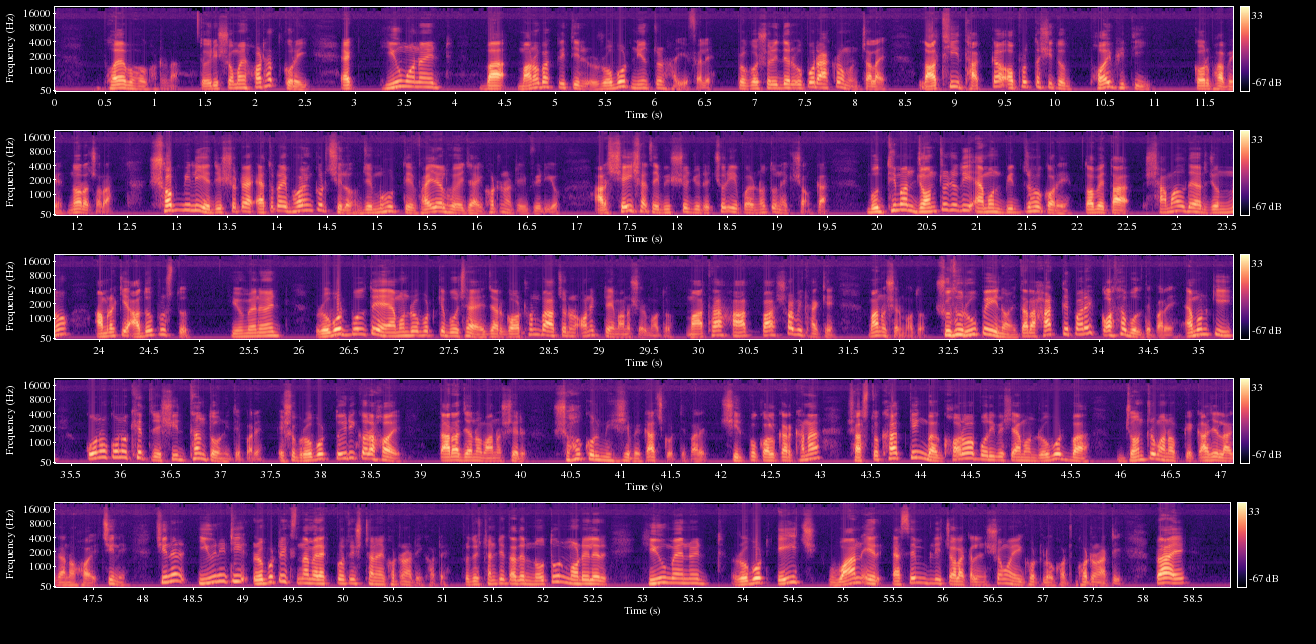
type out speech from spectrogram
ভয়াবহ ঘটনা। তৈরির সময় হঠাৎ করেই এক হিউম্যানয়েড বা মানবাকৃতির রোবট নিয়ন্ত্রণ হারিয়ে ফেলে। প্রকৌশলীদের উপর আক্রমণ চালায়, লাথি, ধাক্কা, অপ্রত্যাশিত ভয়ভীতিকরভাবে নড়াচড়া। সব মিলিয়ে দৃশ্যটা এতটাই ভয়ঙ্কর ছিল যে মুহূর্তে ভাইরাল হয়ে যায় ঘটনাটির ভিডিও। আর সেই সাথে বিশ্বজুড়ে ছড়িয়ে পড়ে নতুন এক সংখ্যা বুদ্ধিমান যন্ত্র যদি এমন বিদ্রোহ করে, তবে তা সামাল দেওয়ার জন্য আমরা কি আদৌ প্রস্তুত? হিউম্যানয়েড রোবট বলতে এমন রোবটকে বোঝায় যার গঠন বা আচরণ অনেকটাই মানুষের মতো। মাথা, হাত, পা সবই থাকে মানুষের মতো। শুধু রূপেই নয়, তারা হাঁটতে পারে, কথা বলতে পারে, এমনকি কোনো কোনো ক্ষেত্রে সিদ্ধান্তও নিতে পারে। এসব রোবট তৈরি করা হয় তারা যেন মানুষের সহকর্মী হিসেবে কাজ করতে পারে। শিল্প কলকারখানা স্বাস্থ্য খাত কিংবা ঘরোয়া পরিবেশে এমন রোবট বা যন্ত্রমানবকে কাজে লাগানো হয় চীনে। চীনের ইউনিটি রোবোটিক্স নামের এক প্রতিষ্ঠানের ঘটনাটি ঘটে। প্রতিষ্ঠানটি তাদের নতুন মডেলের হিউম্যানয়েড রোবট এইচ ওয়ানের অ্যাসেম্বলি চলাকালীন সময়ে ঘটল ঘটনাটি। প্রায়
